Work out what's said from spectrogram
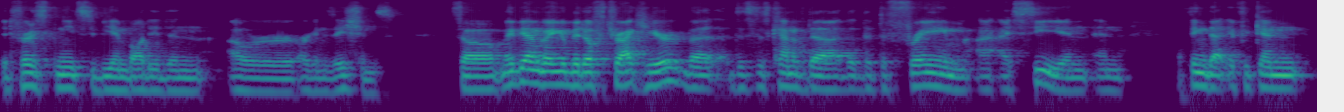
it first needs to be embodied in our organizations. So maybe I'm going a bit off track here, but this is kind of the, the, the frame I, I see. And, and I think that if we can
